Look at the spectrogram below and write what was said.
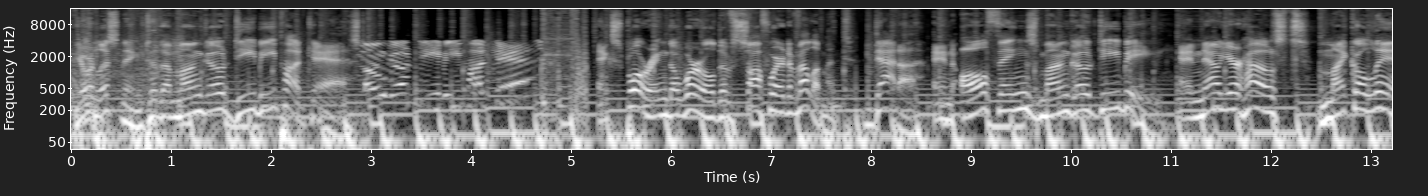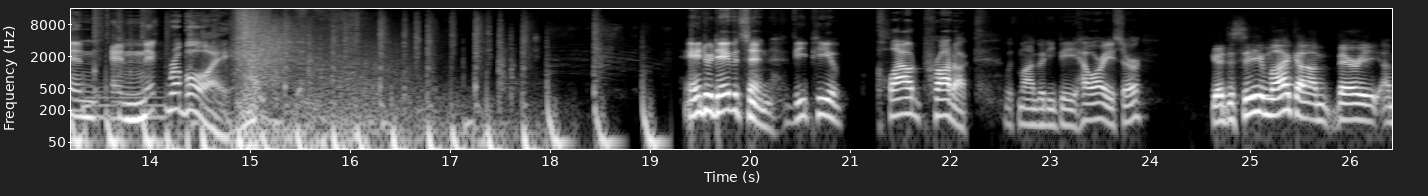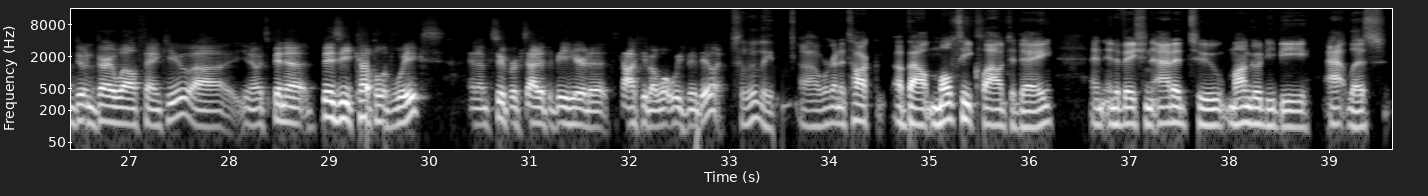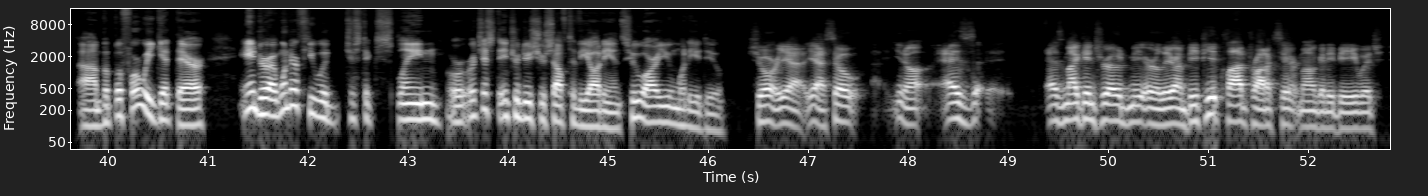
You're listening to the MongoDB Podcast. MongoDB Podcast? Exploring the world of software development, data, and all things MongoDB. And now your hosts, Michael Lynn and Nic Raboy. Andrew Davidson, VP of Cloud Product with MongoDB. How are you, sir? Good to see you, Mike. I'm very, I'm doing very well, thank you. Uh, you know, it's been a busy couple of weeks, and I'm super excited to be here to, to talk to you about what we've been doing. Absolutely. Uh, we're going to talk about multi-cloud today and innovation added to MongoDB Atlas. Uh, but before we get there, Andrew, I wonder if you would just explain or, or just introduce yourself to the audience. Who are you and what do you do? Sure. Yeah. Yeah. So, you know, as as Mike introed me earlier, I'm VP of Cloud Products here at MongoDB, which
